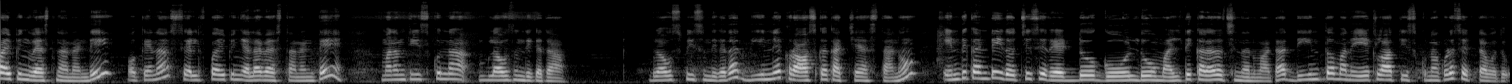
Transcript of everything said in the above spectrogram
పైపింగ్ వేస్తున్నానండి. ఓకేనా? సెల్ఫ్ పైపింగ్ ఎలా వేస్తానంటే మనం తీసుకున్న బ్లౌజ్ ఉంది కదా బ్లౌజ్ పీస్ ఉంది కదా దీన్నే క్రాస్గా కట్ చేస్తాను. ఎందుకంటే ఇది వచ్చేసి రెడ్ గోల్డ్ మల్టీ కలర్ వచ్చిందనమాట. దీంతో మనం ఏ క్లాత్ తీసుకున్నా కూడా సెట్ అవ్వదు.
